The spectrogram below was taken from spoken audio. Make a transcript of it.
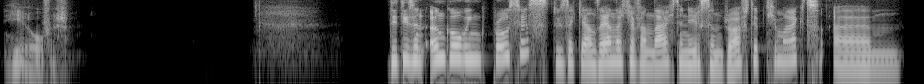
hierover. Dit is een ongoing process, dus dat kan zijn dat je vandaag ten eerste draft hebt gemaakt. Um,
